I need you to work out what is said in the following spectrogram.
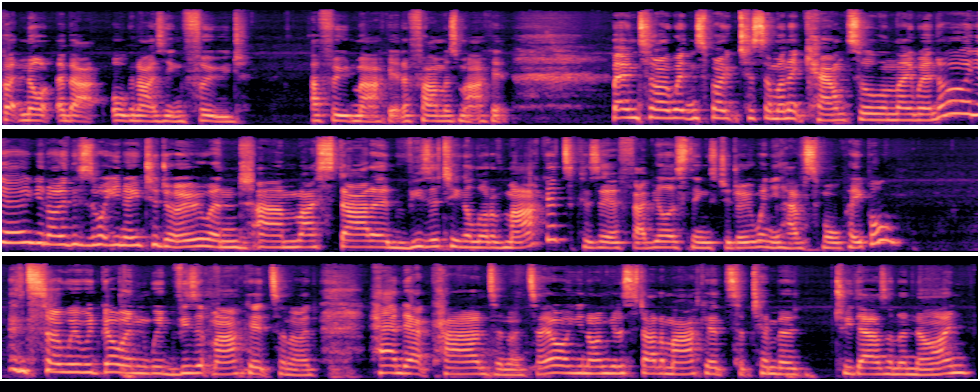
but not about organising food, a food market, a farmer's market. And so I went and spoke to someone at council, and they went, "Oh yeah, you know, this is what you need to do." And um, I started visiting a lot of markets because they're fabulous things to do when you have small people. And so we would go and we'd visit markets, and I'd hand out cards, and I'd say, "Oh, you know, I'm going to start a market September 2009."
